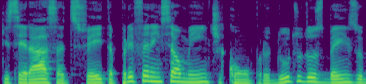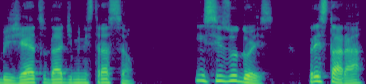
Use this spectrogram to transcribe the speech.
que será satisfeita preferencialmente com o produto dos bens objeto da administração. Inciso 2. Prestará,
